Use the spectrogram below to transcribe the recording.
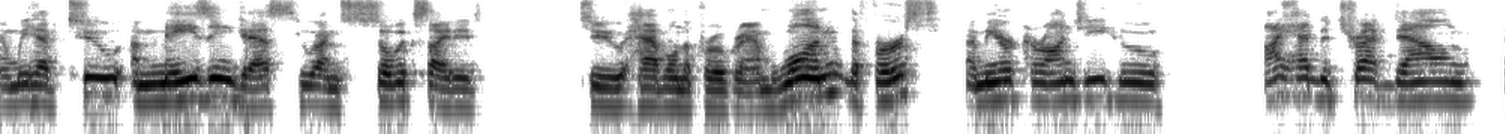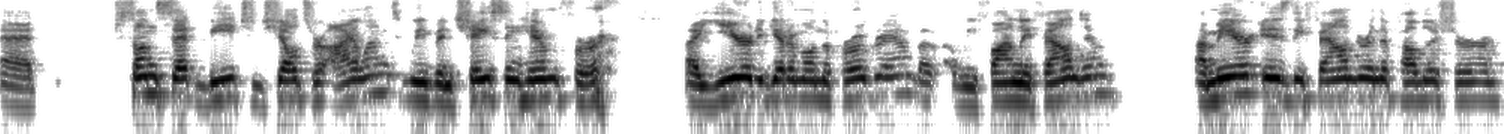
and we have two amazing guests who I'm so excited to have on the program. One, the first, Amir Korangy, who I had to track down at Sunset Beach and Shelter Island. We've been chasing him for a year to get him on the program, but we finally found him. Amir is the founder and the publisher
